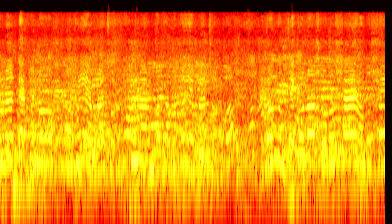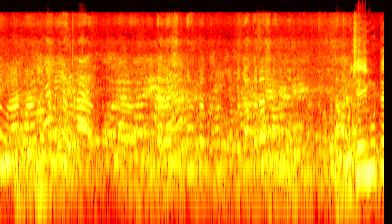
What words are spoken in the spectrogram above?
ওনার দেখানো পথেই আমরা চলবো ওনার কথা মতোই আমরা চলবো। এবং যে কোনো সমস্যায় অবশ্যই ওনার পরামর্শেই আমরা বিদ্যালয়ের সিদ্ধান্ত গ্রহণ করব যতটা সম্ভব। বলছি এই মুহূর্তে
